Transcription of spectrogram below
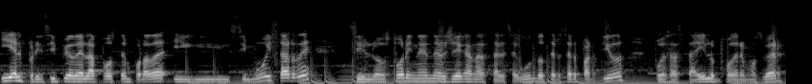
y el principio de la postemporada y si muy tarde, si los 49ers llegan hasta el segundo o tercer partido, pues hasta ahí lo podremos ver.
